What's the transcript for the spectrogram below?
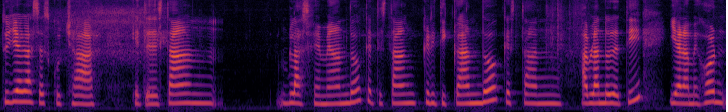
tú llegas a escuchar que te están blasfemeando, que te están criticando, que están hablando de ti y a lo mejor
